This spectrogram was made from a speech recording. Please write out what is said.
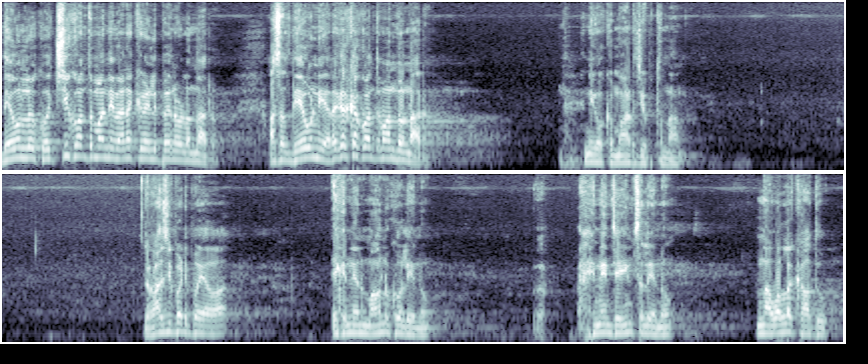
దేవునిలోకి వచ్చి కొంతమంది వెనక్కి వెళ్ళిపోయిన వాళ్ళు ఉన్నారు. అసలు దేవుణ్ణి ఎరగక కొంతమంది ఉన్నారు. నీకు ఒక మాట చెప్తున్నాను. రాజీ పడిపోయావా ఇక నేను మానుకోలేను. నేను జయించలేను. నా వల్ల కాదు.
